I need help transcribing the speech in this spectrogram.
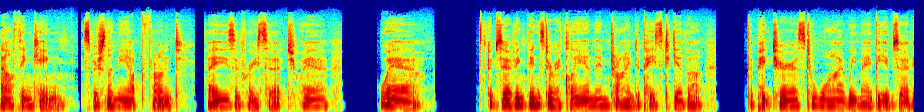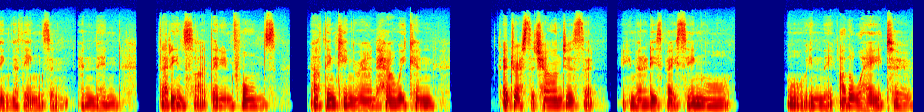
our thinking, especially in the upfront phase of research where we're observing things directly and then trying to piece together the picture as to why we may be observing the things and, and then that insight then informs our thinking around how we can address the challenges that humanity is facing or or in the other way to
